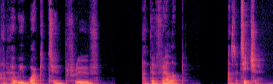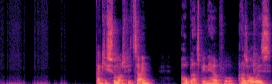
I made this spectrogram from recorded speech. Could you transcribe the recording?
and how we work to improve and develop as a teacher. Thank you so much for your time. I hope that's been helpful. As always,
